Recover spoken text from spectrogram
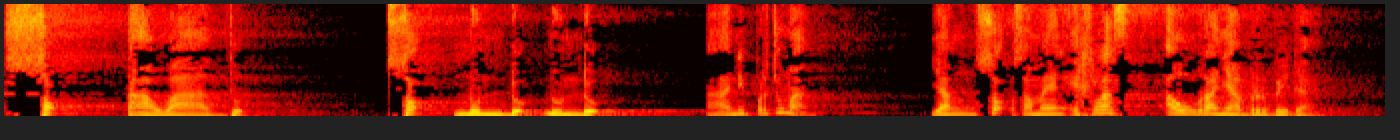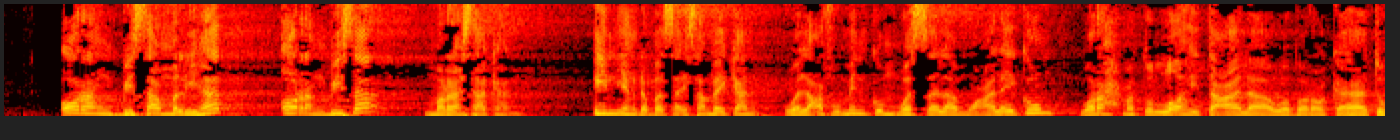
sok tawadhu. Sok nunduk-nunduk. Nah, ini percuma. Yang sok sama yang ikhlas auranya berbeda. Orang bisa melihat, orang bisa merasakan. Ini yang dapat saya sampaikan. Walafu minkum wassalamualaikum warahmatullahi taala wabarakatuh.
